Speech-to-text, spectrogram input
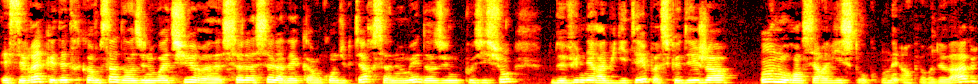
Et c'est vrai que d'être comme ça dans une voiture euh, seul à seul avec un conducteur, ça nous met dans une position de vulnérabilité parce que déjà, on nous rend service, donc on est un peu redevable,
